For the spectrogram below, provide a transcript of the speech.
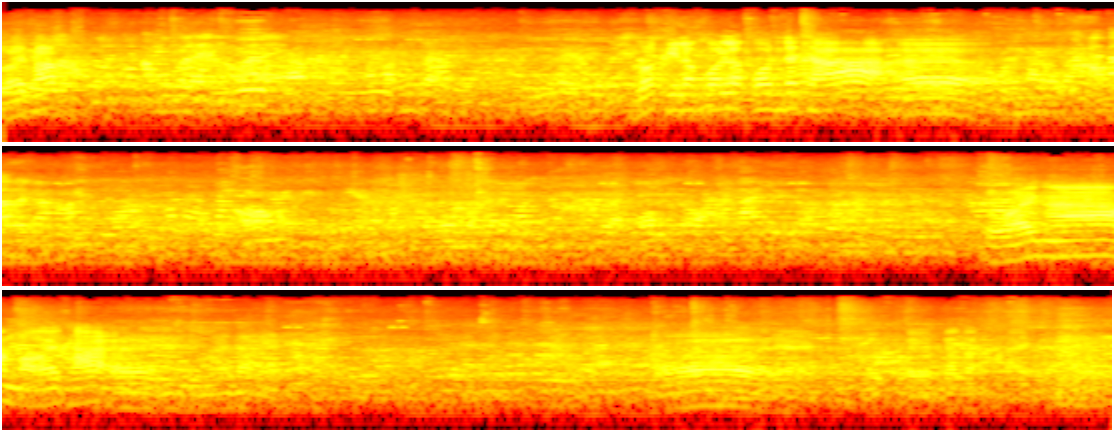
สวยครับ รถทีละคนละคนช้าๆเออสวยงามบอกช้าเออไม่ได้ เออเนี่ยรถเติมแล้วก็ถ่ายกัน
